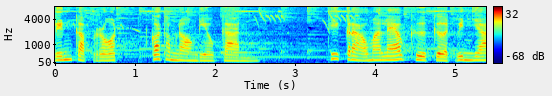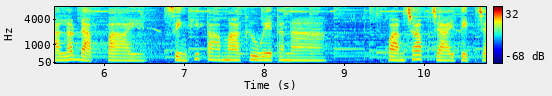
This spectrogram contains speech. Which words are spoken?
ลิ้นกับรส ก็ทำนองเดียวกัน ที่กล่าวมาแล้วคือเกิดวิญญาณแล้วดับไป สิ่งที่ตามมาคือเวทนา ความชอบใจติดใจ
